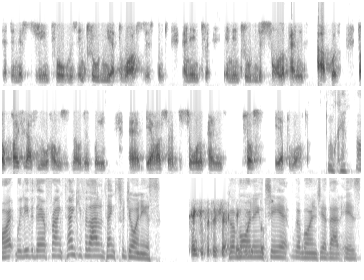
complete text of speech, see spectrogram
that the necessary improvements, including the water systems and, incl- and including the solar panels, are put. Now, quite a lot of new houses now that we uh, they also have the solar panels plus air to water. Okay, all right, we leave it there, Frank. Thank you for that, and thanks for joining us. Thank you, Patricia. Good Thank you. morning to you. Good morning to you. That is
